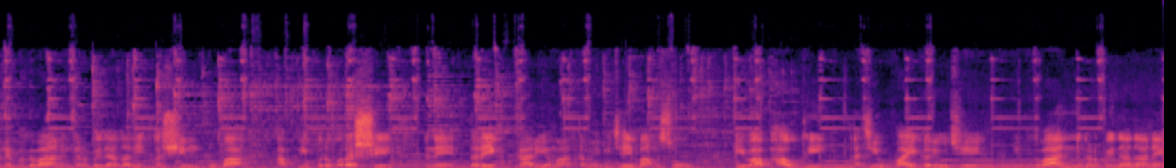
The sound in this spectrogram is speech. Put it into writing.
અને ભગવાન ગણપતિ દાદાની અસીમ કૃપા આપની પર વરસશે અને દરેક કાર્યમાં તમે વિજય પામશો એવા ભાવથી આ જે ઉપાય કર્યો છે એ ભગવાન ગણપતિ દાદાને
